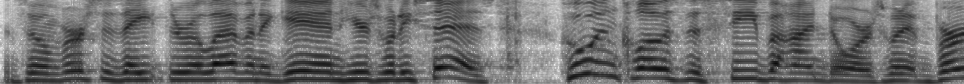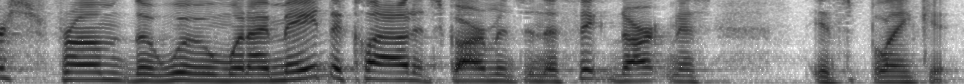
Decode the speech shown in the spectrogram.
And so in verses 8 through 11, again, here's what He says. Who enclosed the sea behind doors when it burst from the womb, when I made the cloud its garments and the thick darkness its blanket?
